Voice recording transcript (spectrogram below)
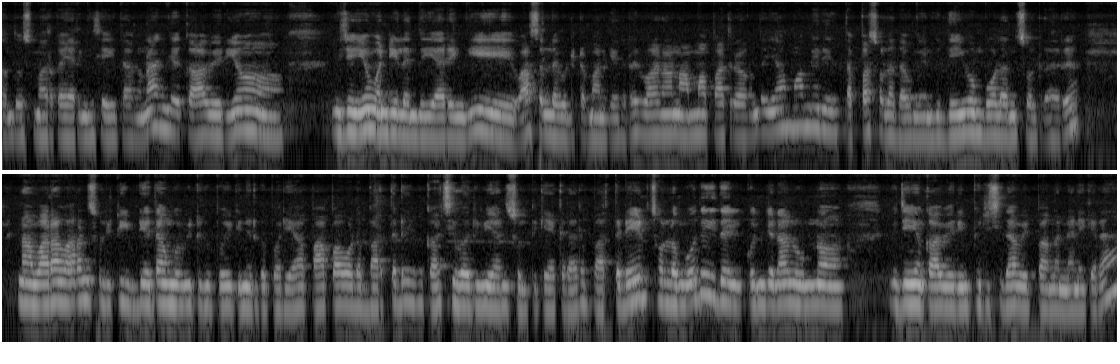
சந்தோஷமாக இருக்கும். இறங்கி செய்தாங்கன்னா இங்கே காவேரியும் விஜயும் வண்டியிலேருந்து இறங்கி வாசலில் விட்டுட்டோமான்னு கேட்குறாரு வா நான் அம்மா பார்த்துட்டு வந்து ஏன் மாமியார் தப்பாக சொல்லாத? அவங்க எனக்கு தெய்வம் போலன்னு சொல்கிறாரு நான் வரேன் வரேன்னு சொல்லிட்டு இப்படியே தான் உங்கள் வீட்டுக்கு போய்க்கின்னு இருக்க போறியா? பாப்பாவோட பர்த்டேவுக்காச்சும் வருவியான்னு சொல்லிட்டு கேட்குறாரு பர்த்டேன்னு சொல்லும் போது இதை கொஞ்ச நாள் இன்னும் விஜயம் காவேரியும் பிரித்து தான் வைப்பாங்கன்னு நினைக்கிறேன்.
